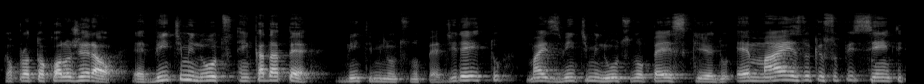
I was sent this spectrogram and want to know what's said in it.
Então, protocolo geral é 20 minutos em cada pé. 20 minutos no pé direito, mais 20 minutos no pé esquerdo. É mais do que o suficiente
